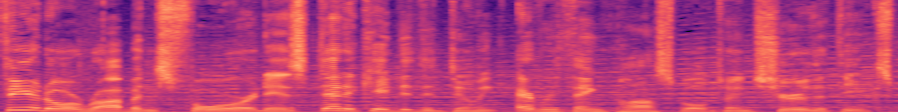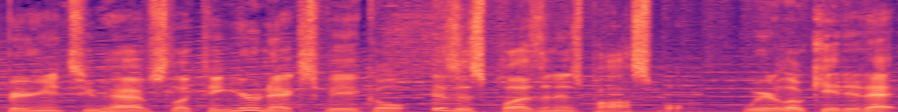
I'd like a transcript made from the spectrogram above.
Theodore Robins Ford is dedicated to doing everything possible to ensure that the experience you have selecting your next vehicle is as pleasant as possible. We are located at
